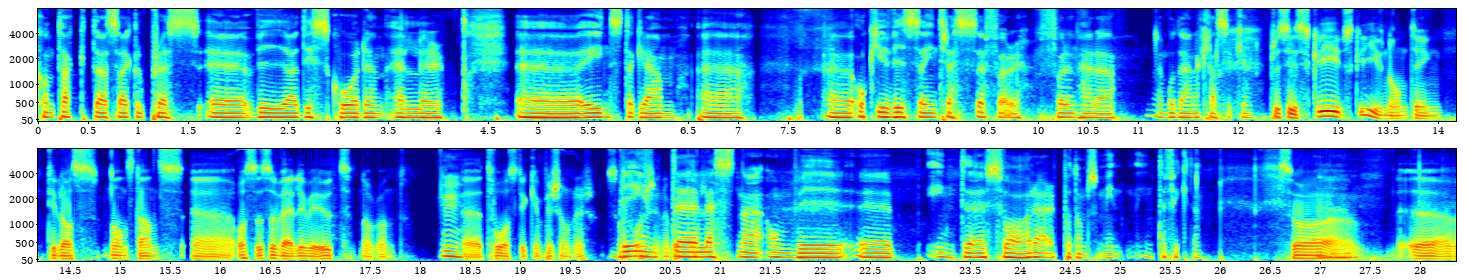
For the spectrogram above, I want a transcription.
kontakta Cycle Press eh, via Discorden eller eh, Instagram eh, eh, och visa intresse för, för den här eh, moderna klassikern. Precis, skriv, skriv någonting till oss någonstans och så, så väljer vi ut någon, Mm. två stycken personer som Bli inte ledsna om vi eh, inte svarar på de som in, inte fick den. Så, eh,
